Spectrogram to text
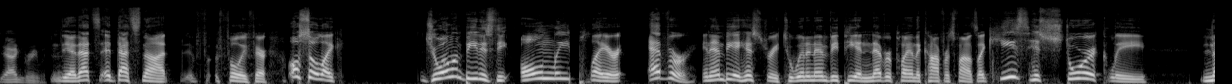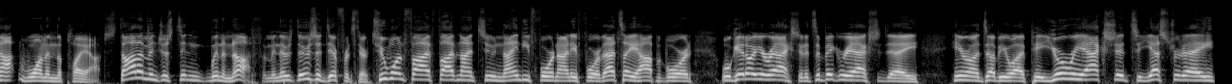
Yeah, I agree with that. Yeah, that's it, that's not f- fully fair. Also, like Joel Embiid is the only player ever in NBA history to win an MVP and never play in the conference finals. Like he's historically not won in the playoffs. Donovan just didn't win enough. I mean, there's there's a difference there. 215-592-9494. That's how you hop aboard. We'll get all your reaction. It's a big reaction day here on WIP. Your reaction to yesterday,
